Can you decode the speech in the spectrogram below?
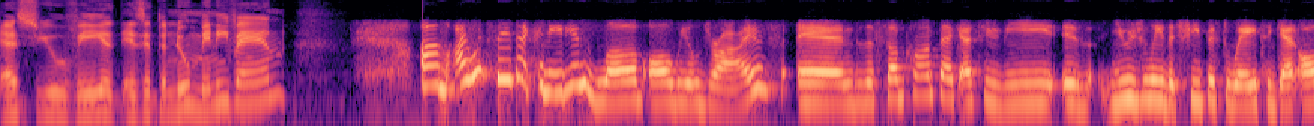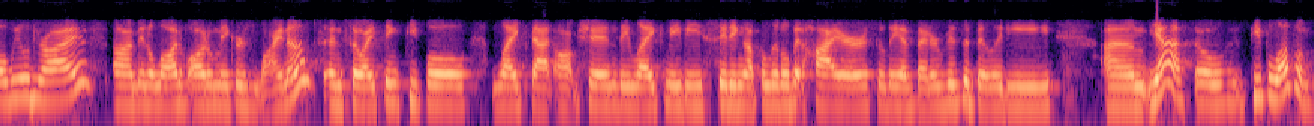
SUV? Is it the new minivan? Um, I would say that Canadians love all-wheel drive, and the subcompact SUV is usually the cheapest way to get all-wheel drive um, in a lot of automakers' lineups. And so I think people like that option. They like maybe sitting up a little bit higher, so they have better visibility. Um, yeah, so people love them.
